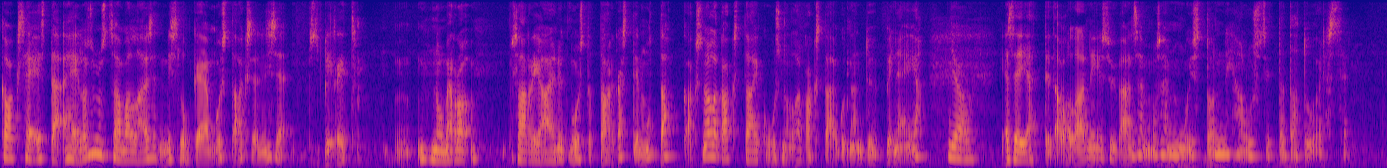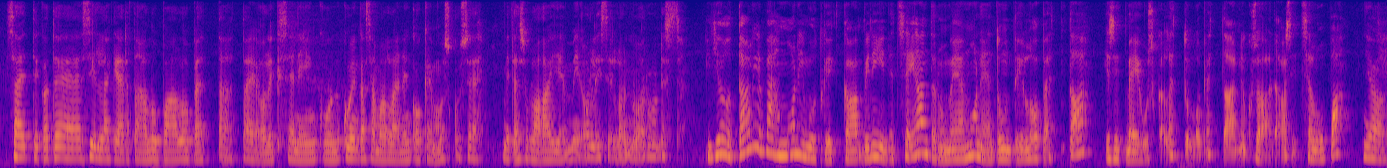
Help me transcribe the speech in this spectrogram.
kaksi heistä, heillä on semmoiset samanlaiset, missä lukee muistaakseni se Spirit-numero, sarjaa en nyt muista tarkasti, mutta 202 tai 602 tai joku tämän tyyppinen. Ja, Joo. ja se jätti tavallaan niin syvän semmoisen muiston, niin halusi sitten tatuoida sen. Saitteko te sillä kertaa lupaa lopettaa tai oliko se niin kuin, kuinka samanlainen kokemus kuin se, mitä sulla aiemmin oli silloin nuoruudessa? Joo, tämä oli vähän monimutkikkaampi niin, että se ei antanut meidän moneen tuntiin lopettaa. Ja sitten me ei uskallettu lopettaa, niin kun saadaan sitten se lupa. Joo.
